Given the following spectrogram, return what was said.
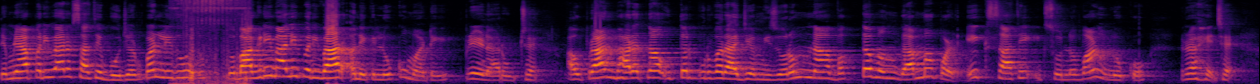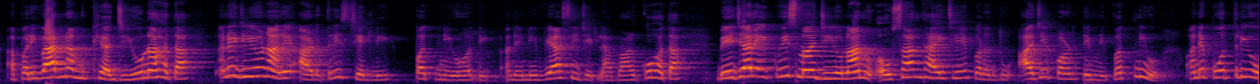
તેમણે આ પરિવાર સાથે ભોજન પણ લીધું હતું. તો બાગડી માલી પરિવાર અનેક લોકો માટે પ્રેરણારૂપ છે. આ ઉપરાંત ભારતના ઉત્તર પૂર્વ રાજ્ય મિઝોરમના વક્તવંગ ગામમાં પણ એક સાથે એકસો નવ્વાણું લોકો રહે છે. આ પરિવારના મુખ્ય જીઓના હતા અને જીઓનાને આડત્રીસ જેટલી પત્નીઓ હતી અને નેવ્યાસી જેટલા બાળકો હતા. બે હજાર એકવીસમાં જીઓનાનું અવસાન થાય છે, પરંતુ આજે પણ તેમની પત્નીઓ અને પોત્રીઓ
